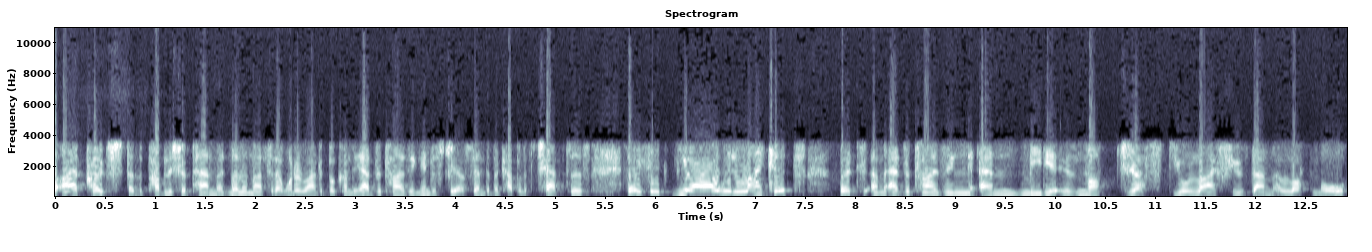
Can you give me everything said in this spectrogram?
So I approached the publisher, Pan Macmillan. I said, I want to write a book on the advertising industry. I sent them a couple of chapters. They said, yeah, we like it, but um, advertising and media is not just your life. You've done a lot more,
